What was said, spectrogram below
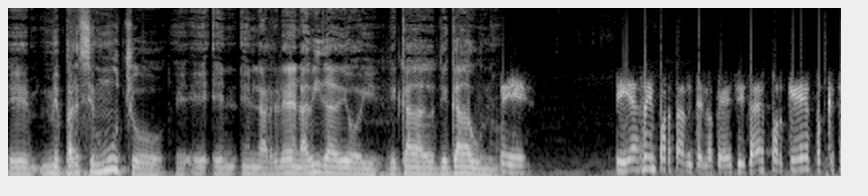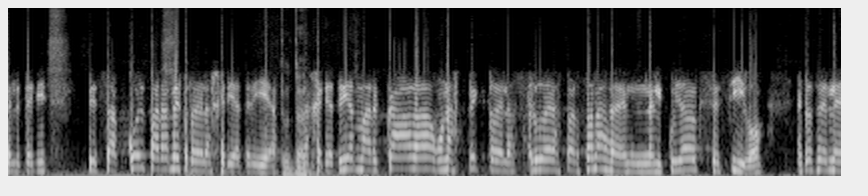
eh, me parece mucho eh, en, en, la realidad, en la vida de hoy, de cada, de cada uno. Sí. Sí, es re importante lo que decís. ¿Sabes por qué? Porque se le tenía, se sacó el parámetro de la geriatría. La geriatría marcaba un aspecto de la salud de las personas en el cuidado excesivo. Entonces le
